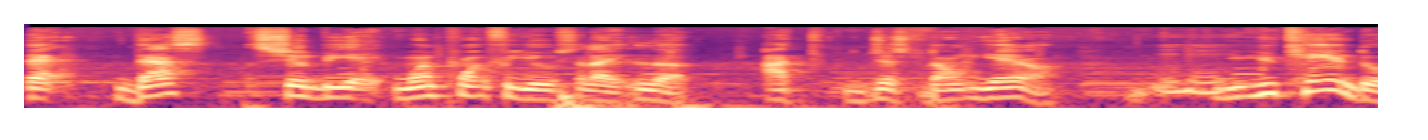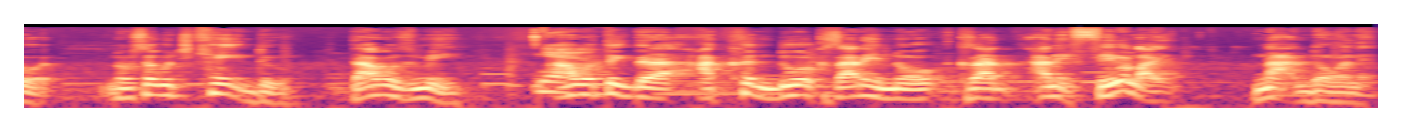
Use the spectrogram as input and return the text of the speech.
that that's should be a, one point for you. So like, look, I just don't yell. Mm-hmm. You, you can do it. Don't say what you can't do. That was me. Yeah. I would think that I, I couldn't do it because I didn't know because I, I didn't feel like not doing it.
